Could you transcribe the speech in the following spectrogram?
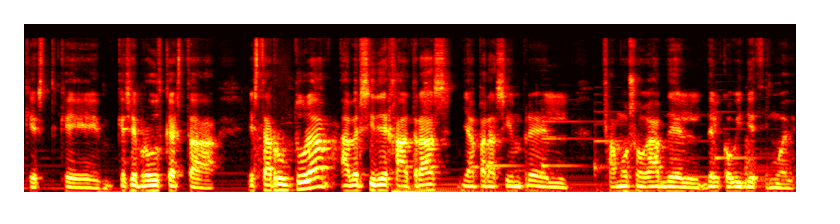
se produzca esta, esta, ruptura, a ver si deja atrás ya para siempre el famoso gap del, COVID-19.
